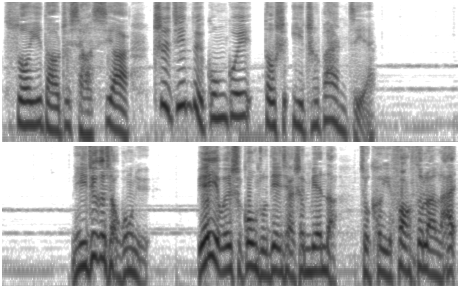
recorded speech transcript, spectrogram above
所以导致小希儿至今对宫规都是一知半解。你这个小宫女，别以为是公主殿下身边的就可以放肆乱来，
